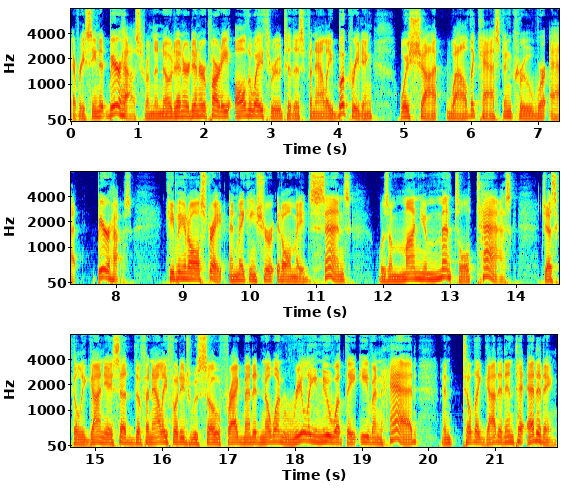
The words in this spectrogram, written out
Every scene at Beer House, from the No Dinner Dinner Party all the way through to this finale book reading, was shot while the cast and crew were at Beer House. Keeping it all straight and making sure it all made sense was a monumental task. Jessica Lee Gagne said the finale footage was so fragmented no one really knew what they even had until they got it into editing.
